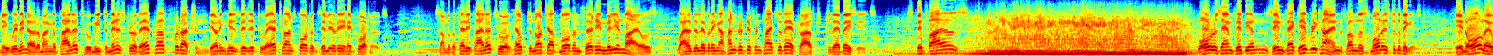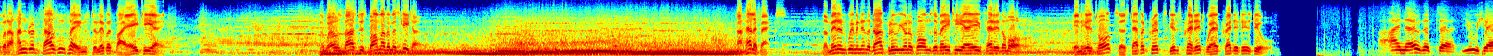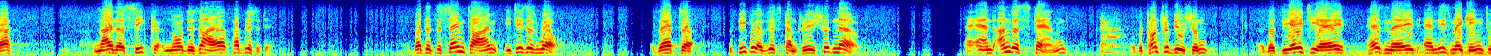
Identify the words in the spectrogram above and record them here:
women are among the pilots who meet the Minister of Aircraft Production during his visit to Air Transport Auxiliary Headquarters. Some of the ferry pilots who have helped to notch up more than 30 million miles while delivering 100 different types of aircraft to their bases. Spitfires, Walrus amphibians, in fact every kind from the smallest to the biggest. In all, over 100,000 planes delivered by ATA. The world's fastest bomber, the Mosquito. Halifax. The men and women in the dark blue uniforms of ATA ferry them all. In his talk, Sir Stafford Cripps gives credit where credit is due. I know that uh, you here neither seek nor desire publicity. But at the same time, it is as well that uh, the people of this country should know and understand the contribution that the ATA has made and is making to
